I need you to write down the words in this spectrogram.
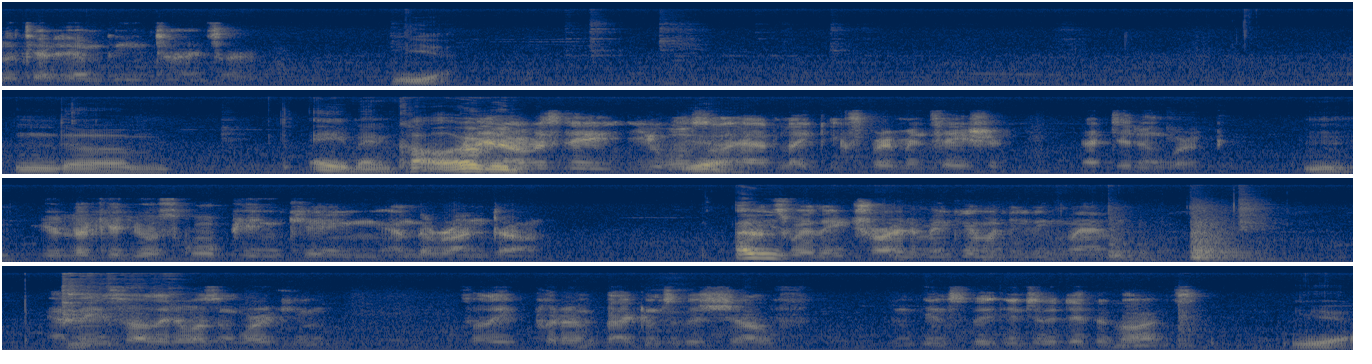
look at him the entire time. Yeah. And um, hey man, Karl And Urban. obviously, you also Yeah. had like experimentation that didn't work. Mm. You look at your Scorpion King and the Rundown. I mean, That's where they tried to make him a leading man, and they saw that it wasn't working, so they put him back into the shelf, into the into the deck of cards, yeah.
